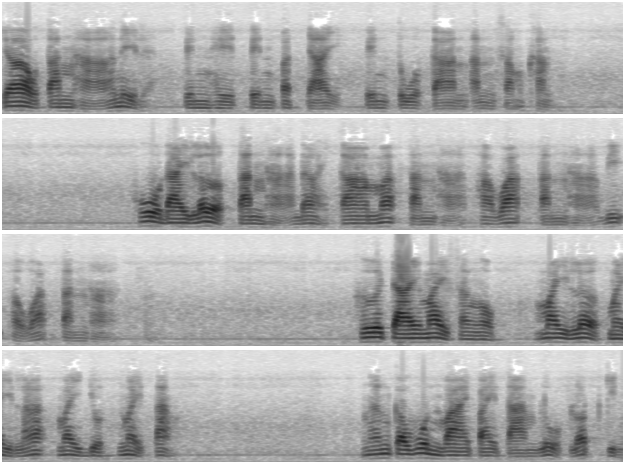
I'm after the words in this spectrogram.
เจ้าตัณหานี่แหละ เป็นเหตุเป็นปัจจัย เป็นตัวการอันสำคัญ ผู้ใดเลิกตัณหาได้ กามตัณหาภาวะตัณหา วิภาวะตัณหา คือใจไม่สงบไม่เลิกไม่ละไม่หยุดไม่ตั้ง นั้นก็วุ่นวายไปตามรูปรสกลิ่น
